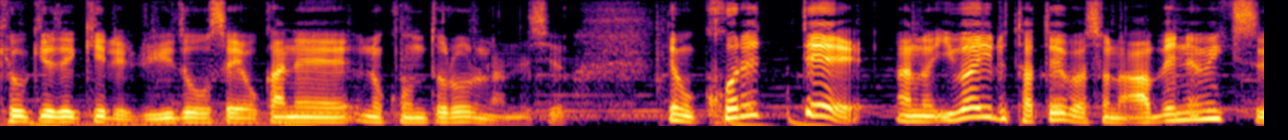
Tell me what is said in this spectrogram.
供給できる流動性お金のコントロールなんですよ。でもこれってあのいわゆる例えばそのアベノミクス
